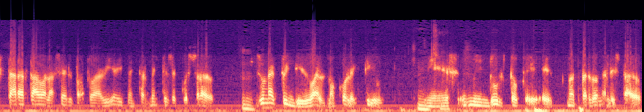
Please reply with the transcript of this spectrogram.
estar atado a la selva todavía y mentalmente secuestrado. Mm. Es un acto individual, no colectivo, ni es un indulto que eh, no es perdón al Estado,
